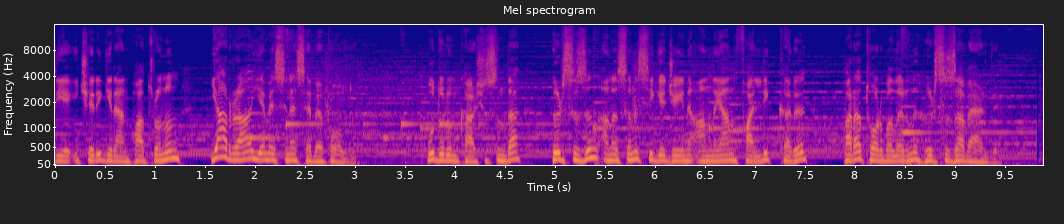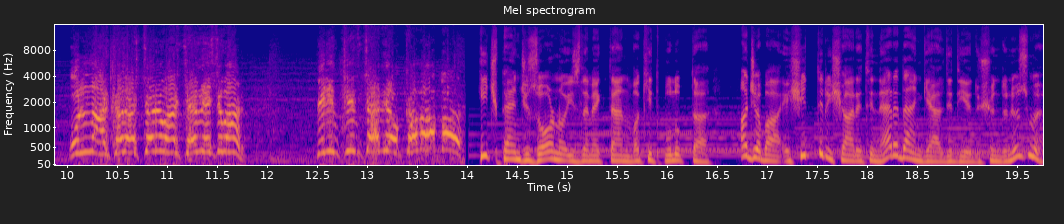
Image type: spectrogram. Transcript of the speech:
diye içeri giren patronun yarrağı yemesine sebep oldu. Bu durum karşısında hırsızın anasını sigeceğini anlayan fallik karı para torbalarını hırsıza verdi. Onun arkadaşları var, çevresi var. Benim kimsem yok tamam mı? Hiç Penci Zorno izlemekten vakit bulup da acaba eşittir işareti nereden geldi diye düşündünüz mü?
